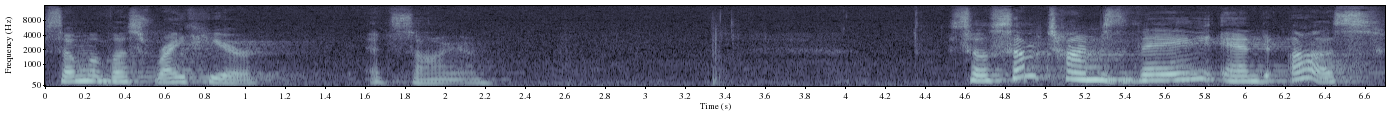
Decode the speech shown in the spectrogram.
some of us right here at Zion. So sometimes they and us,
